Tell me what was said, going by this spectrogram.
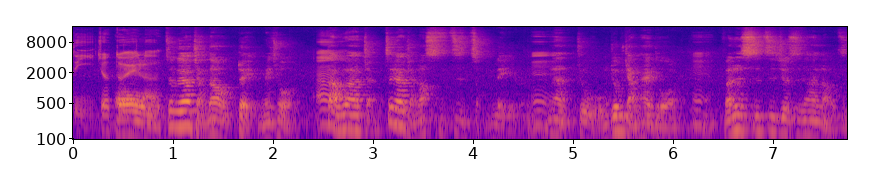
理就对了。哦、这个要讲到对，没错，嗯、大部分要讲这个要讲到失智种类了，嗯、那就我们就不讲太多了。嗯，反正失智就是他脑子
